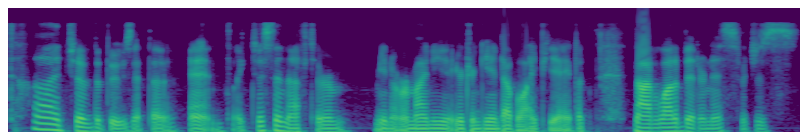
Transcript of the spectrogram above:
touch of the booze at the end like just enough to you know remind you that you're drinking a double ipa but not a lot of bitterness which is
